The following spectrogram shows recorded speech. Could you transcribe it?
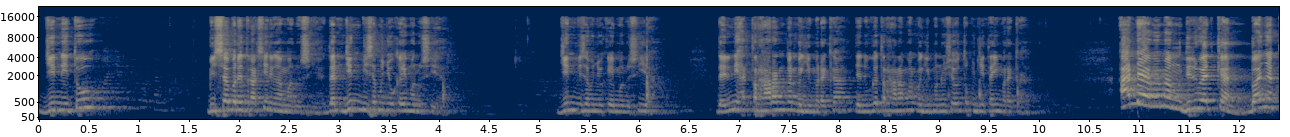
Jin itu bisa berinteraksi dengan manusia dan jin bisa menyukai manusia. Jin bisa menyukai manusia. Dan ini terharamkan bagi mereka dan juga terharamkan bagi manusia untuk mencintai mereka ada memang diriwayatkan banyak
